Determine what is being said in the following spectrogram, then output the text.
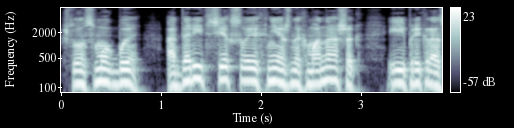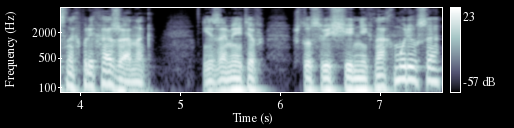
что он смог бы одарить всех своих нежных монашек и прекрасных прихожанок». И, заметив, что священник нахмурился,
